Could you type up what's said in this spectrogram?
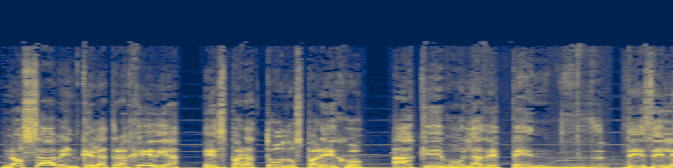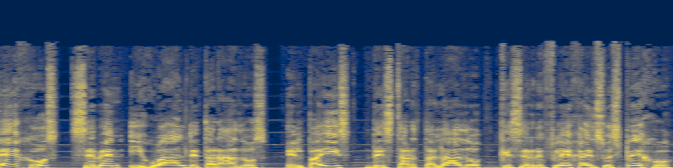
No saben que la tragedia es para todos parejo. Ah, qué bola de pen... Desde lejos se ven igual de tarados. El país destartalado que se refleja en su espejo.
